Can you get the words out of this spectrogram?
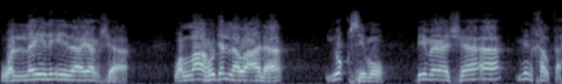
والليل إذا يغشى. والله جل وعلا يقسم بما شاء من خلقه.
